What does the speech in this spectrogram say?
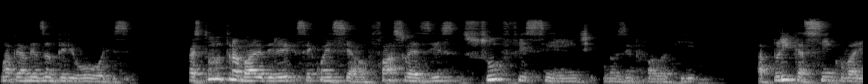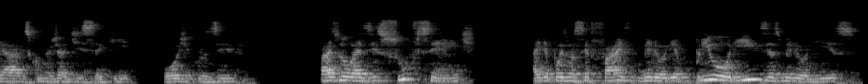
mapeamentos anteriores, faz todo o trabalho dele sequencial. Faça o ESIS suficiente, como eu sempre falo aqui, aplica cinco variáveis, como eu já disse aqui, hoje inclusive, faz o ESIS suficiente, aí depois você faz melhoria, priorize as melhorias,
